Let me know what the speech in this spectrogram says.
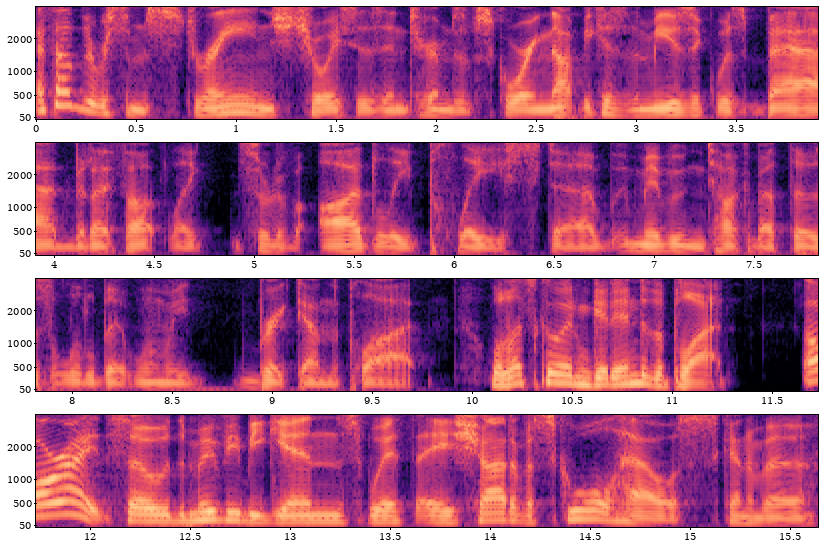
I thought there were some strange choices in terms of scoring, not because the music was bad, but I thought like sort of oddly placed. Uh, maybe we can talk about those a little bit when we break down the plot. Well, let's go ahead and get into the plot. All right. So the movie begins with a shot of a schoolhouse, kind of a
